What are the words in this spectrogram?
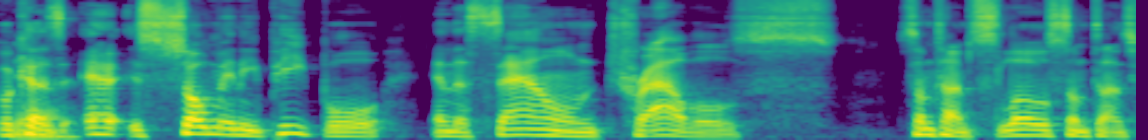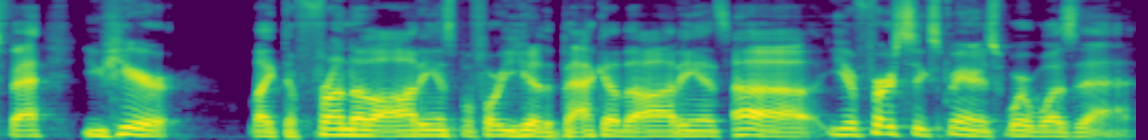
because e- so many people and the sound travels sometimes slow, sometimes fast. You hear like the front of the audience before you hear the back of the audience. Uh, your first experience, where was that?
